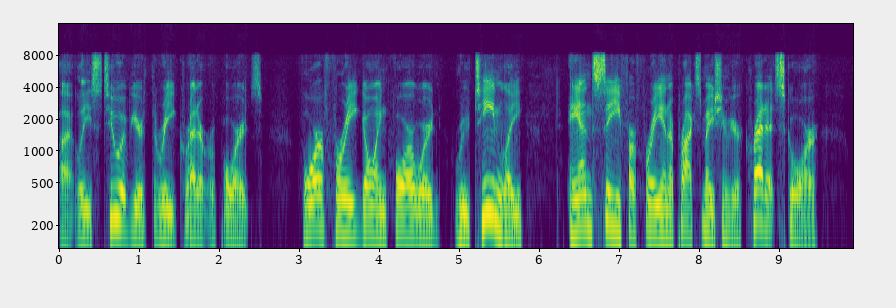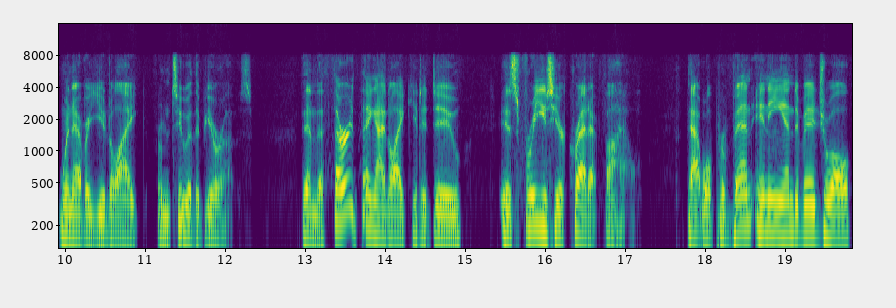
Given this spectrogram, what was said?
uh, at least two of your three credit reports for free going forward routinely and see for free an approximation of your credit score whenever you'd like from two of the bureaus. Then the third thing I'd like you to do is freeze your credit file. That will prevent any individual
